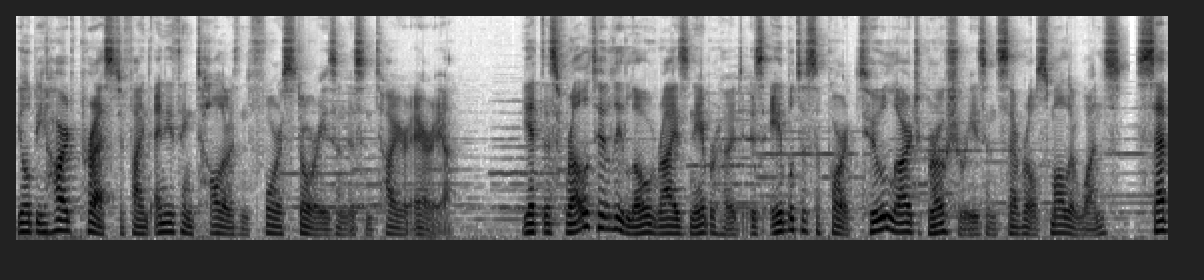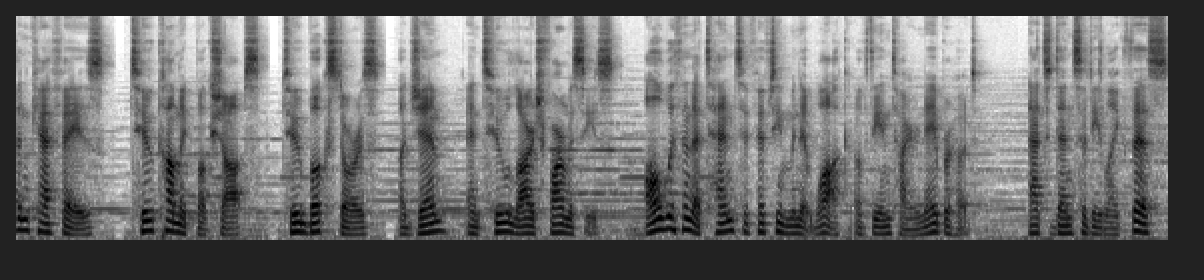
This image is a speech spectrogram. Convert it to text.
You'll be hard pressed to find anything taller than four stories in this entire area. Yet this relatively low-rise neighborhood is able to support two large groceries and several smaller ones, seven cafes, two comic book shops, two bookstores, a gym, and two large pharmacies, all within a 10 to 15 minute walk of the entire neighborhood. At density like this,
